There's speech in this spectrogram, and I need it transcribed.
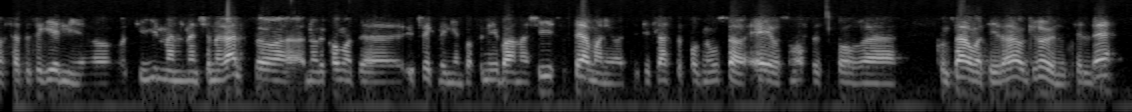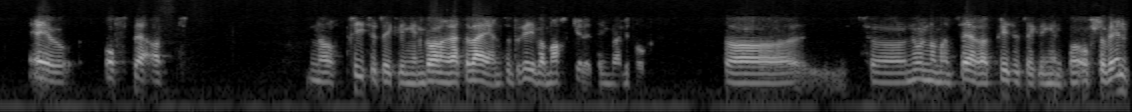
å, sette seg inn i og, si, men, men, generelt så når det kommer til utviklingen på fornybar energi, så ser man jo at de fleste prognoser er jo som oftest for uh, konservative. og Grunnen til det er jo ofte at når prisutviklingen går den rette veien, så driver markedet ting veldig fort. Så, så nå når man ser at prisutviklingen på offshore vind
